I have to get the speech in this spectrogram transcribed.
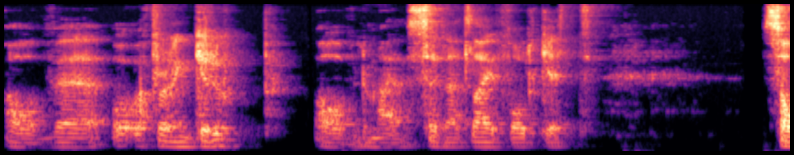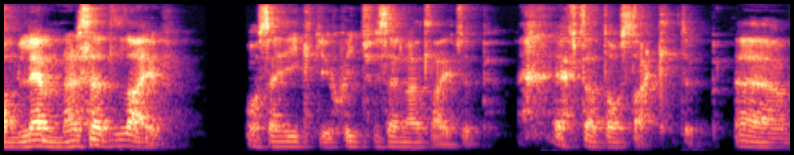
av, eh, och från en grupp av de här Saturday Night Live-folket som lämnade Saturday Night Live och sen gick det ju skit för Saturday Night Live typ efter att de stack. Typ. Ehm,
